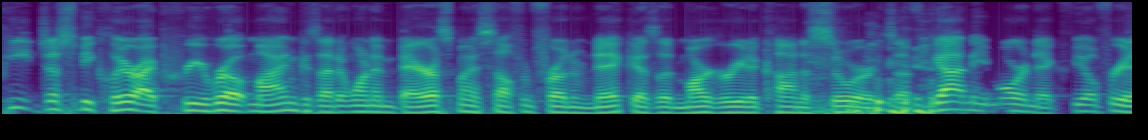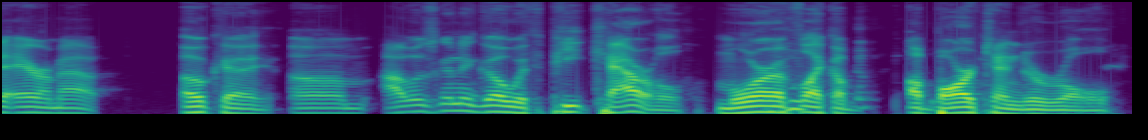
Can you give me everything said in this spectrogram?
Pete, just to be clear, I pre-wrote mine because I didn't want to embarrass myself in front of Nick as a margarita connoisseur. So if you got any more, Nick, feel free to air them out. Okay. Um, I was gonna go with Pete Carroll, more of like a, a bartender role.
